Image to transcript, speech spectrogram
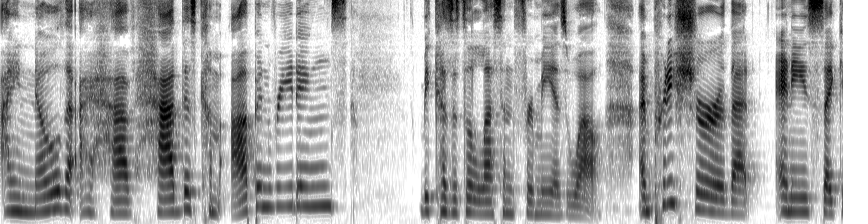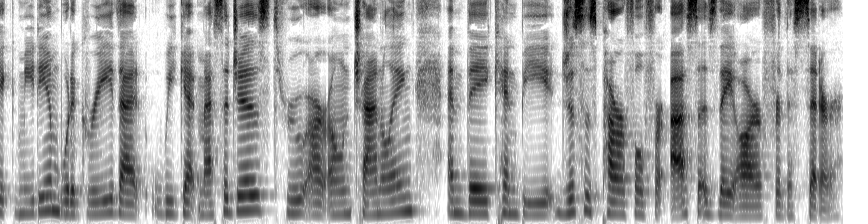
I know that I have had this come up in readings because it's a lesson for me as well. I'm pretty sure that any psychic medium would agree that we get messages through our own channeling and they can be just as powerful for us as they are for the sitter.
